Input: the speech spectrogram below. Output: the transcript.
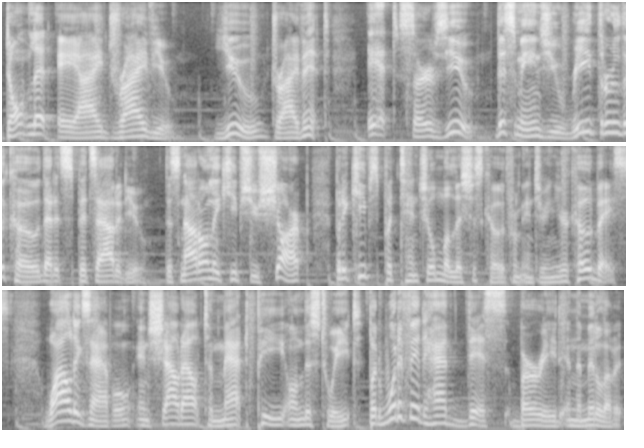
Don't let AI drive you. You drive it it serves you. This means you read through the code that it spits out at you. This not only keeps you sharp, but it keeps potential malicious code from entering your codebase. Wild example, and shout out to Matt P on this tweet, but what if it had this buried in the middle of it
